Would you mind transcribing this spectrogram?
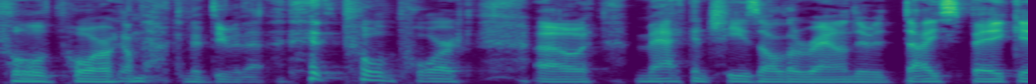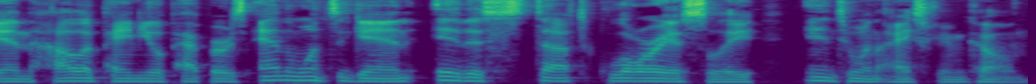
pulled pork. I'm not going to do that. It's pulled pork uh, with mac and cheese all around it, diced bacon, jalapeno peppers, and once again, it is stuffed gloriously into an ice cream cone.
